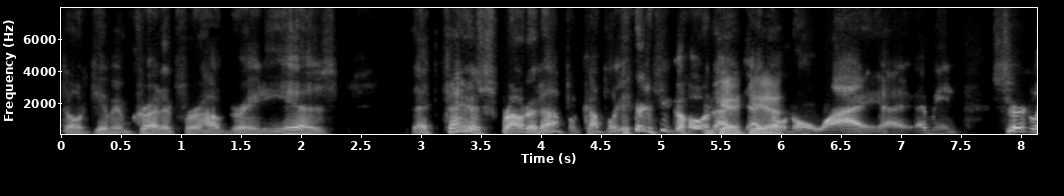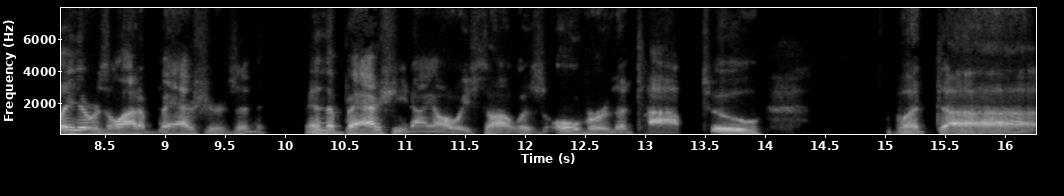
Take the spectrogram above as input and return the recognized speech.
don't give him credit for how great he is. That kind of sprouted up a couple of years ago, and Okay, I, I don't know why. I, I mean, certainly there was a lot of bashers, and and the bashing I always thought was over the top too. But uh,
